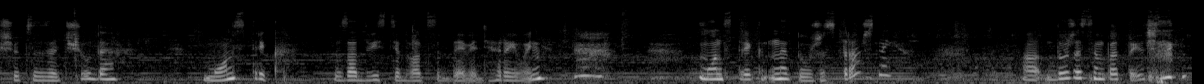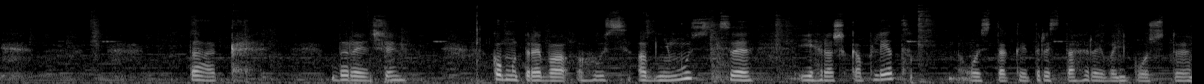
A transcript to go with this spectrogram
що це за чудо? Монстрик за 229 гривень. Монстрик не дуже страшний, а дуже симпатичний. Так, до речі, кому треба гусь обнімусь, це іграшка плед. Ось такий 300 гривень коштує.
